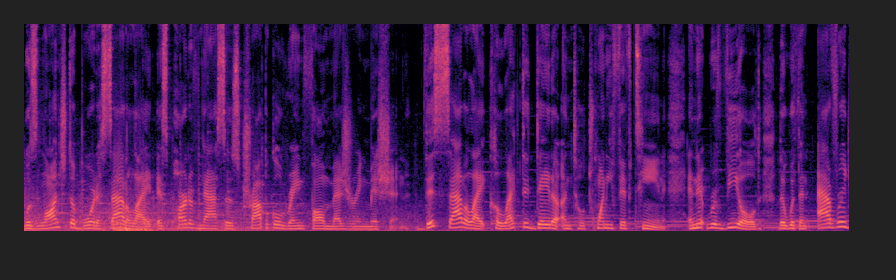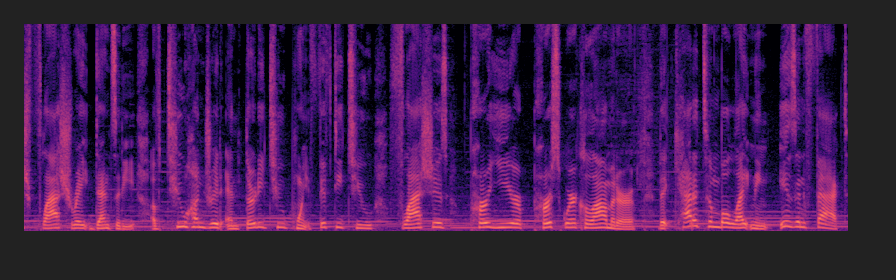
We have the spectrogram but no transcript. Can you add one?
was launched aboard a satellite as part of NASA's Tropical Rainfall Measuring Mission. This satellite collected data until 2015, and it revealed that with an average flash rate density of 232.52 flashes per year per square kilometer, that Catatumbo lightning is in fact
